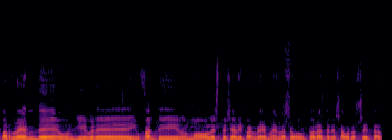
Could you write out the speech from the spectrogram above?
Parlem d'un llibre infantil molt especial i parlem amb la seva autora, Teresa Broseta.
